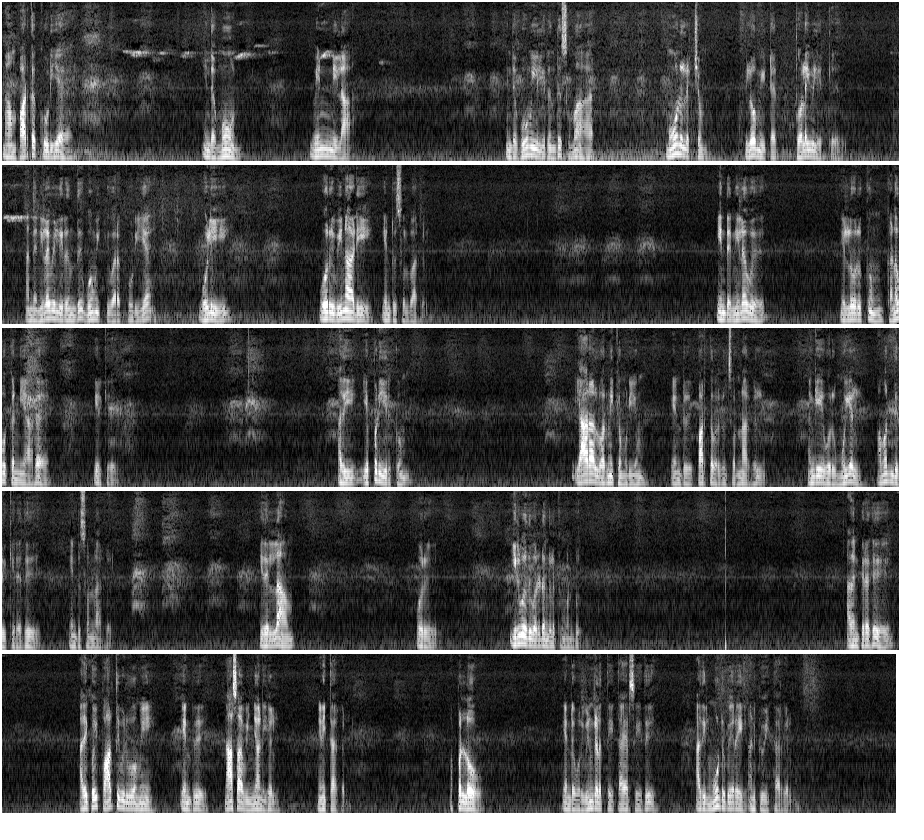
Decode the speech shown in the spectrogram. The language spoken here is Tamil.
நாம் பார்க்கக்கூடிய இந்த மூன் விண்ணிலா. இந்த பூமியிலிருந்து சுமார் மூணு லட்சம் கிலோமீட்டர் தொலைவில் இருக்கிறது. அந்த நிலவில் இருந்து பூமிக்கு வரக்கூடிய ஒளி ஒரு வினாடி என்று சொல்வார்கள். இந்த நிலவு எல்லோருக்கும் கனவு கண்ணியாக இருக்கிறது. அது எப்படி இருக்கும்? யாரால் வர்ணிக்க முடியும் என்று பார்த்தவர்கள் சொன்னார்கள். அங்கே ஒரு முயல் அமர்ந்திருக்கிறது என்று சொன்னார்கள். இதெல்லாம் ஒரு இருபது வருடங்களுக்கு முன்பு அதன் பிறகு அதை போய் பார்த்து விடுவோமே என்று நாசா விஞ்ஞானிகள் நினைத்தார்கள். அப்பல்லோ என்ற ஒரு விண்கலத்தை தயார் செய்து அதில் மூன்று பேரை அனுப்பி வைத்தார்கள்.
